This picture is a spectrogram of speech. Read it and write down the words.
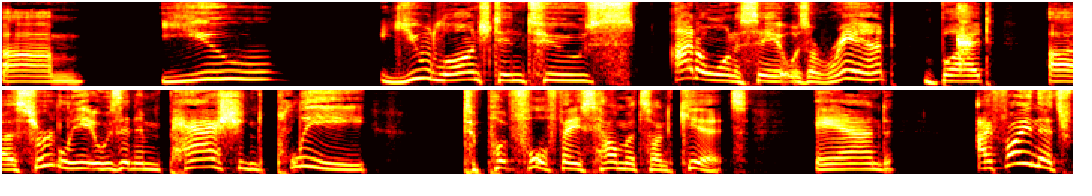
Um, you you launched into I don't want to say it was a rant, but uh, certainly it was an impassioned plea to put full face helmets on kids. And I find that's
